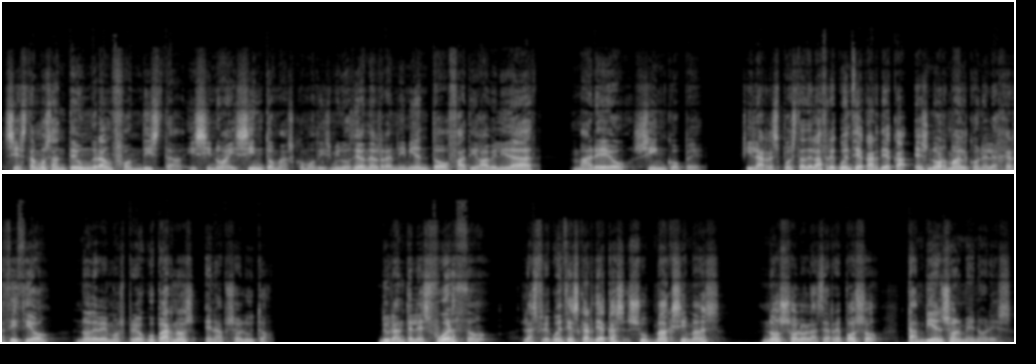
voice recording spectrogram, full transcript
si estamos ante un gran fondista y si no hay síntomas como disminución del rendimiento, fatigabilidad, mareo, síncope, y la respuesta de la frecuencia cardíaca es normal con el ejercicio, no debemos preocuparnos en absoluto. Durante el esfuerzo, las frecuencias cardíacas submáximas, no solo las de reposo, también son menores.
